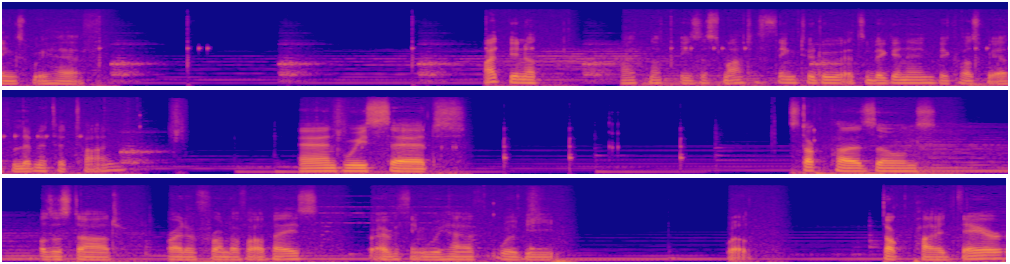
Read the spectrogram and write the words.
things we have might be not might not be the smartest thing to do at the beginning because we have limited time and we set stockpile zones for the start right in front of our base. So everything we have will be, well, stockpiled there.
